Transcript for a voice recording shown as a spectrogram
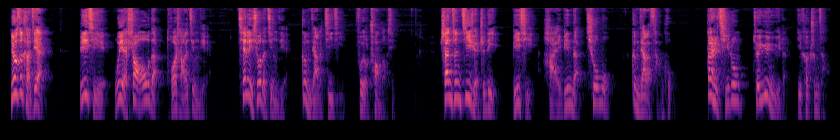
由此可见，比起五野少欧的沱茶的境界，千里修的境界更加的积极，富有创造性。山村积雪之地，比起海滨的秋木，更加的残酷，但是其中却孕育着一棵春草。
